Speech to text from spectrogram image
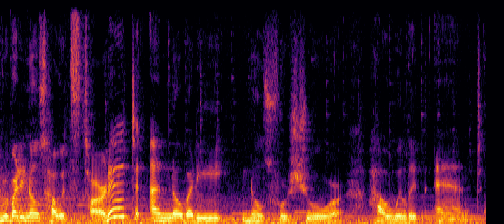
Everybody knows how it started, and nobody knows for sure how will it end.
